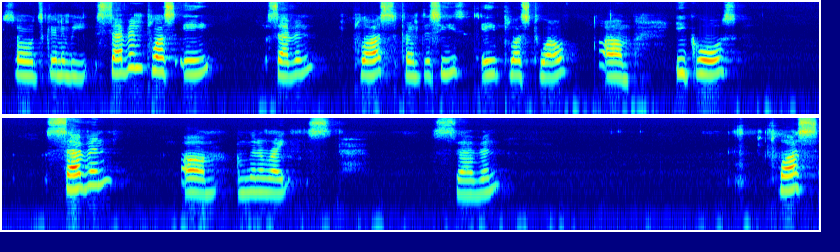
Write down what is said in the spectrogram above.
So it's going to be 7 plus 8, 7 plus parentheses 8 plus 12 um, equals 7. Um, I'm going to write 7 plus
